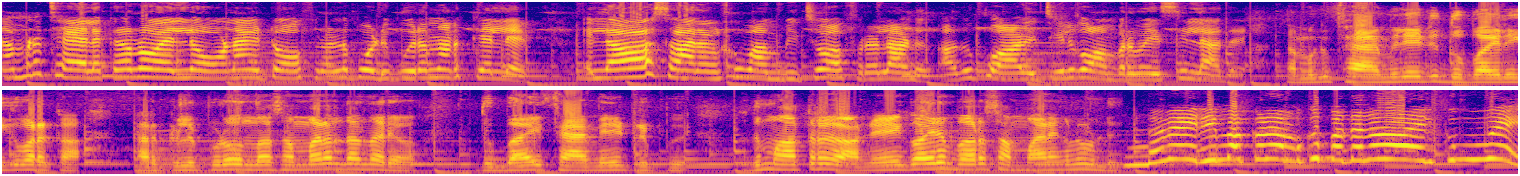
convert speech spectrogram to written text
നമ്മുടെ ചേലക്കര റോയലിൽ ഓണായിട്ട് ഓഫറുകൾ പൊടിപൂരം നടക്കല്ലേ? എല്ലാ സാധനങ്ങൾക്കും വമ്പിച്ച ഓഫറുകളാണ്. അത് ക്വാളിറ്റിയിൽ കോംപ്രമൈസ് ഇല്ലാതെ. നമുക്ക് ഫാമിലി ആയിട്ട് ദുബായിലേക്ക് പറക്കാം. നറുക്കിളിപ്പൂടെ ഒന്നാം സമ്മാനം എന്താണെന്നറിയോ ദുബായ് ഫാമിലി ട്രിപ്പ് അത് മാത്രമല്ല അനേകായിരം വേറെ സമ്മാനങ്ങളും ഉണ്ട് മക്കളെ നമുക്ക് ഇപ്പൊ തന്നെ റോയൽക്ക് പോവേ.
